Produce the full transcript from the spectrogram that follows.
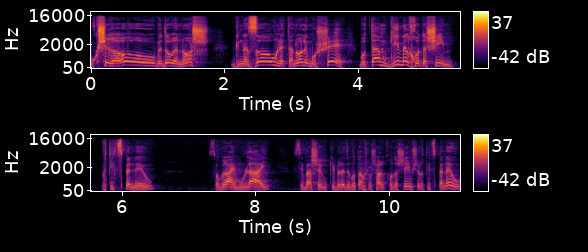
וכשראו בדור אנוש, גנזו ונתנו למשה באותם ג' חודשים ותצפנהו, סוגריים, אולי, הסיבה שהוא קיבל את זה באותם שלושה חודשים שלא תצפנהו,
